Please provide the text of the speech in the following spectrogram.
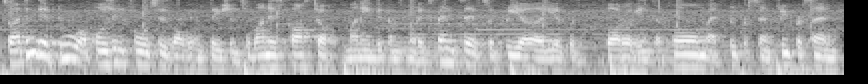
So I think there are two opposing forces of inflation. So one is cost of money becomes more expensive. So Priya earlier could borrow against a home at 2%, 3%.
